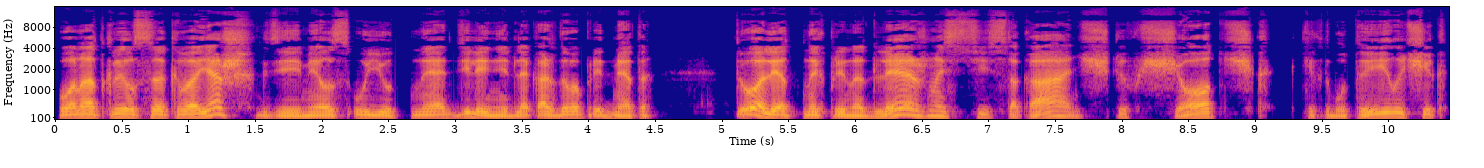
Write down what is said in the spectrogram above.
Он открылся саквояж, где имелось уютное отделение для каждого предмета, туалетных принадлежностей, стаканчиков, щеточек, каких-то бутылочек,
